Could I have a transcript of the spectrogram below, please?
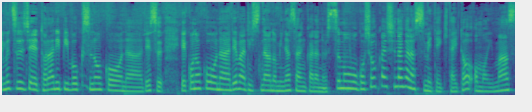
M2J トラリピボックスのコーナーです。えこのコーナーではリスナーの皆さんからの質問をご紹介しながら進めていきたいと思います。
